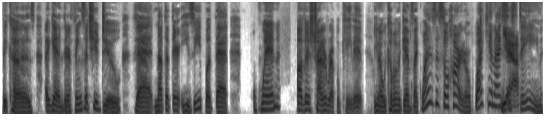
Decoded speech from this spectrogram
because again, there are things that you do that not that they're easy, but that when others try to replicate it, you know, we come up against like, why is this so hard? Or why can't I Yeah. sustain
